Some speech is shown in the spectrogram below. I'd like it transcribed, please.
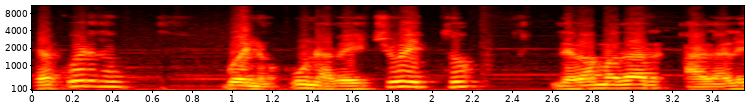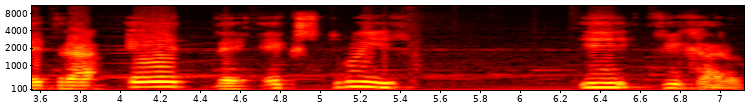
¿De acuerdo? Bueno, una vez hecho esto, le vamos a dar a la letra E de extruir y fijaros,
